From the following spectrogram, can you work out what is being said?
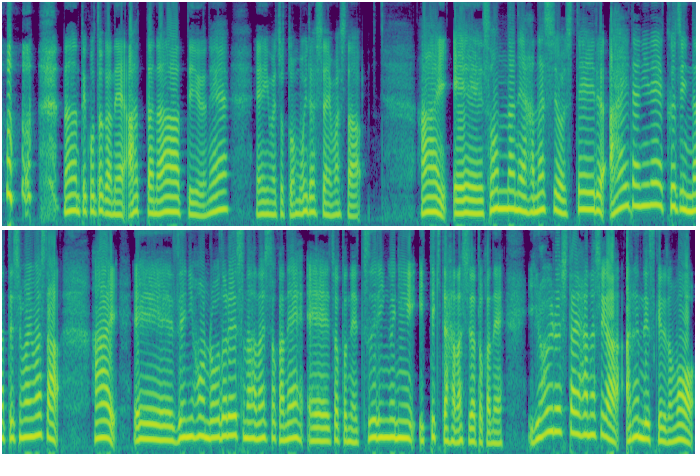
なんてことがね、あったなーっていうね、えー、今ちょっと思い出しちゃいました。はい。えー、そんなね、話をしている間にね、9時になってしまいました。はい。えー、全日本ロードレースの話とかね、えー、ちょっとね、ツーリングに行ってきた話だとかね、いろいろしたい話があるんですけれども、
